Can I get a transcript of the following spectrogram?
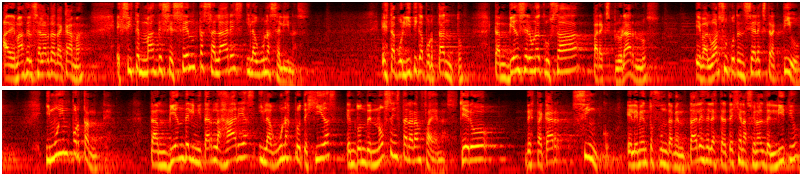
Además del Salar de Atacama, existen más de 60 salares y lagunas salinas. Esta política, por tanto, también será una cruzada para explorarlos, evaluar su potencial extractivo y, muy importante, también delimitar las áreas y lagunas protegidas en donde no se instalarán faenas. Quiero destacar cinco elementos fundamentales de la Estrategia Nacional del Litio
